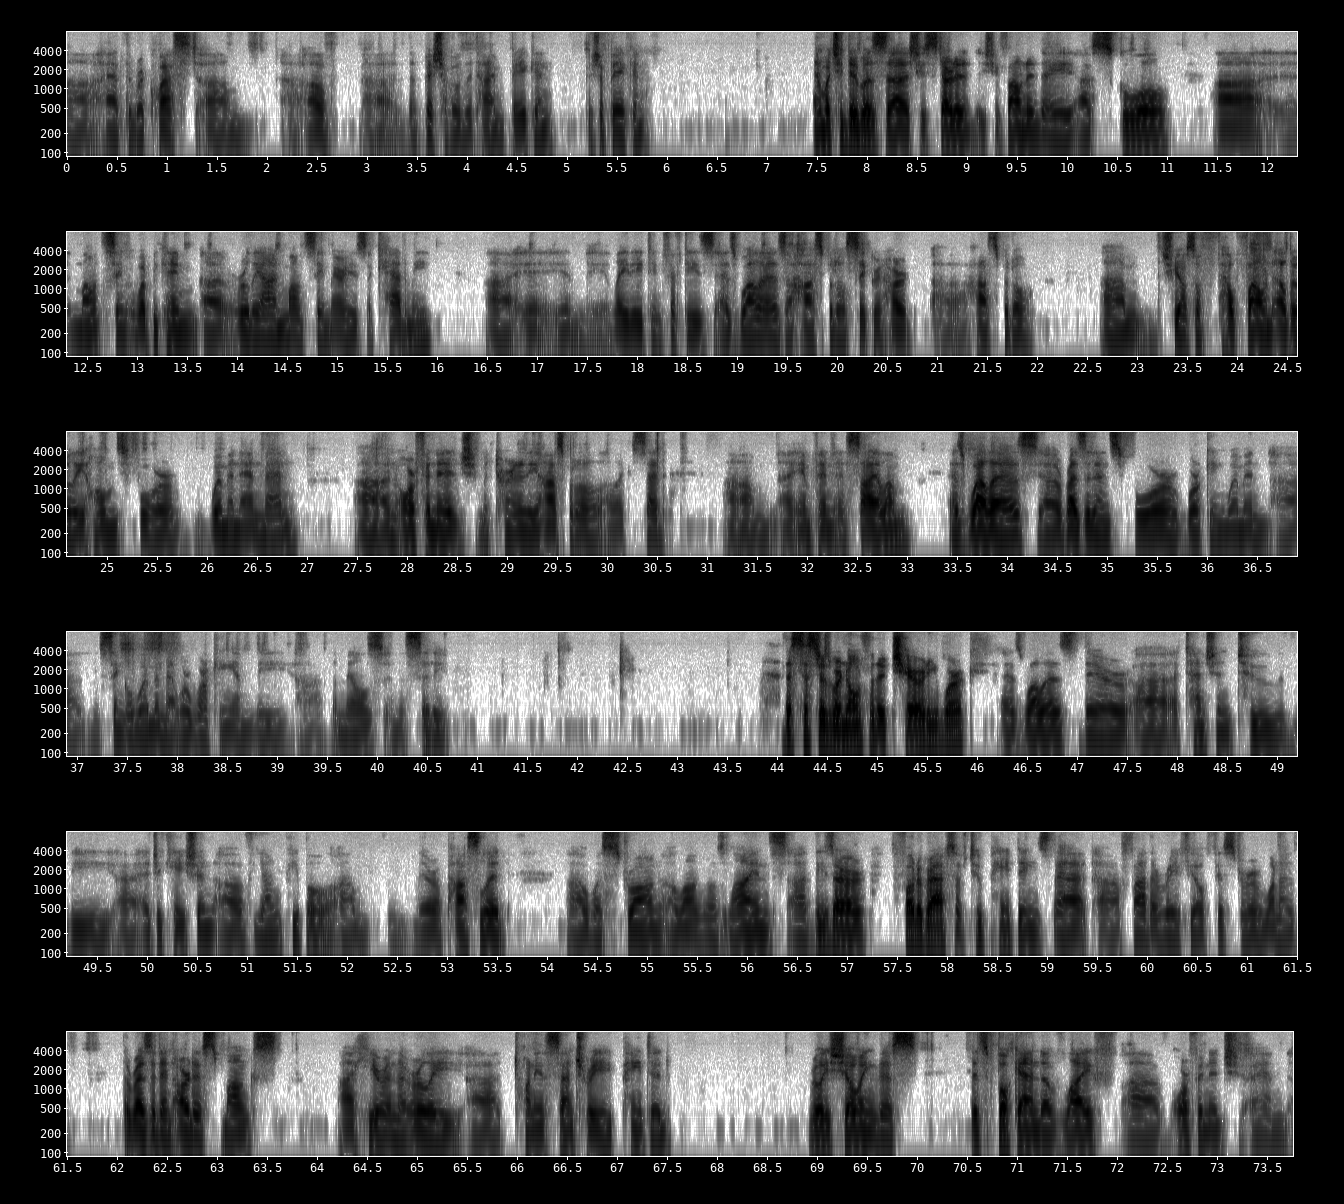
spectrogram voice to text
uh, at the request um, uh, the bishop of the time, Bacon, Bishop Bacon. And what she did was she started, she founded a, a school, Mount St. What became early on Mount St. Mary's Academy, uh, in the late 1850s, as well as a hospital, Sacred Heart uh, Hospital. Um, she also helped found elderly homes for women and men, uh, an orphanage, maternity hospital, like I said, um, infant asylum, as well as uh, residence for working women, uh, single women that were working in the, uh, the mills in the city. The sisters were known for their charity work as well as their uh, attention to the uh, education of young people. Um, their apostolate uh, was strong along those lines. Uh, these are photographs of two paintings that uh, Father Raphael Pfisterer, one of the resident artist monks uh, here in the early 20th century, painted, really showing this, this bookend of life, orphanage and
